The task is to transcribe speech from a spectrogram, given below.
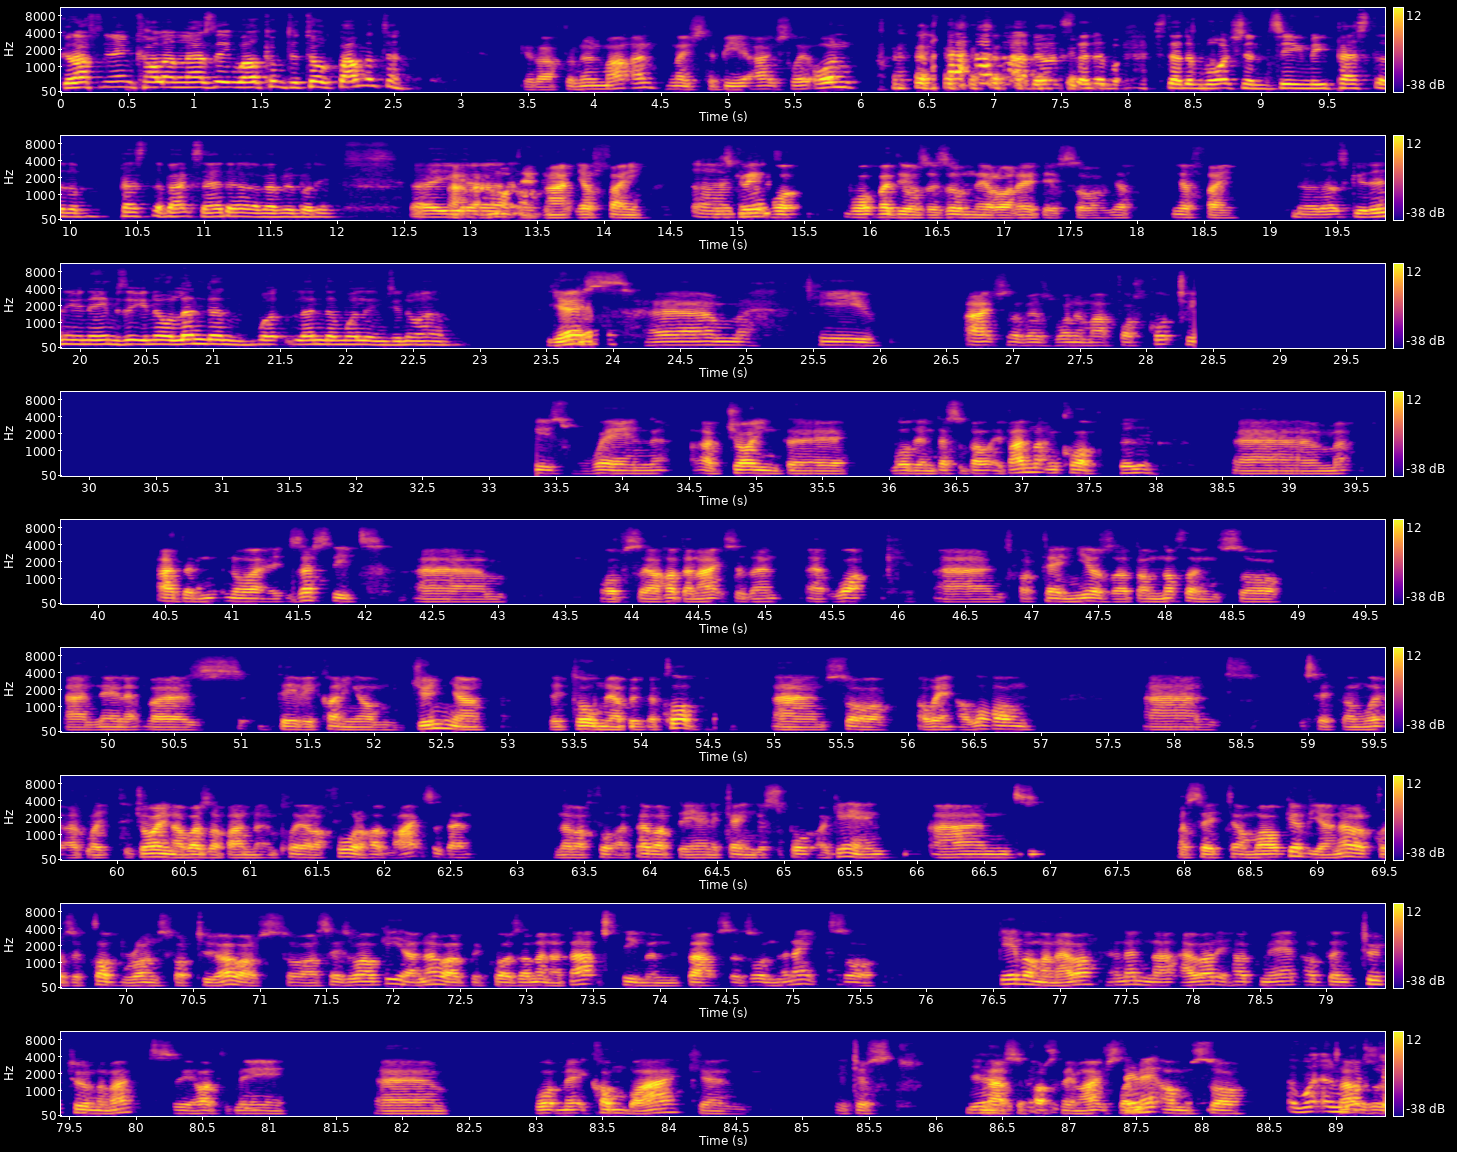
Good afternoon, Colin Leslie. Welcome to Talk Badminton. Good afternoon, Martin. Nice to be actually on. no, instead of instead of watching, seeing me pester the pester the backside out of everybody. I, uh, I'm not doing that. You're fine. uh, it's great what what videos is on there already, so you're you're fine. No, that's good. Any names that you know? Lyndon, what Lyndon Williams, you know him? Yes, um, he actually was one of my first coaches. When I joined the Lothian Disability Badminton Club. Really? Um, I didn't know it existed. Um, obviously, I had an accident at work, and for 10 years I'd done nothing. So, and then it was Davy Cunningham Jr. that told me about the club. And so I went along and said to him, Look, I'd like to join. I was a badminton player before I had my accident. Never thought I'd ever do any kind of sport again. And I said to him, well, I'll give you an hour because the club runs for two hours. So I says, well, I'll give you an hour because I'm in a darts team and the darts is on the night. So gave him an hour. And in that hour, he had me entered in two tournaments. He had me, um, want me to come back. And he just, yeah. that's the first time I actually met him. So and, what, and, that was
